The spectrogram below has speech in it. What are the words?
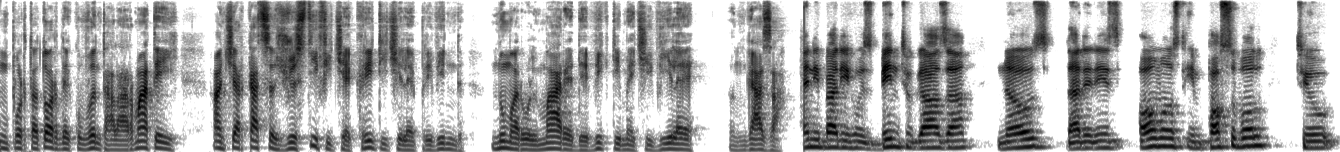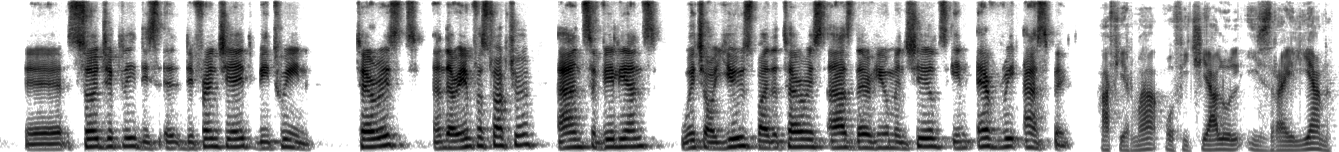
un purtător de cuvânt al armatei a încercat să justifice criticile privind numărul mare de victime civile în Gaza. Anybody who's been to Gaza knows that it is almost impossible to uh, surgically dis- uh, differentiate between terrorists and their infrastructure and civilians which are used by the terrorists as their human shields in every aspect. Afirma oficialul israelian.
